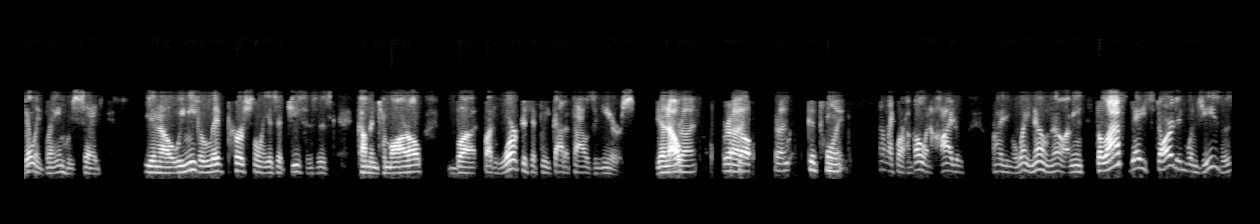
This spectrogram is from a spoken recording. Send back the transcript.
Billy Graham who said you know we need to live personally as if Jesus is coming tomorrow but but work as if we've got a thousand years you know Right. Right. so right. Good point. Not like we're going hide hiding away. No, no. I mean, the last day started when Jesus,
